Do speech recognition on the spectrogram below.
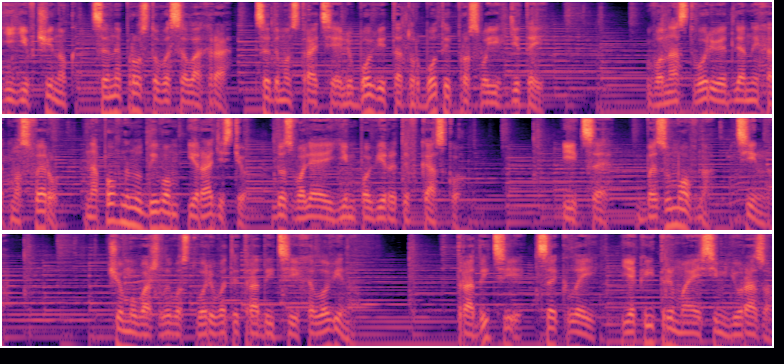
Її вчинок це не просто весела гра, це демонстрація любові та турботи про своїх дітей. Вона створює для них атмосферу, наповнену дивом і радістю, дозволяє їм повірити в казку. І це, безумовно, цінно. Чому важливо створювати традиції Хелловіну? Традиції це клей, який тримає сім'ю разом.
